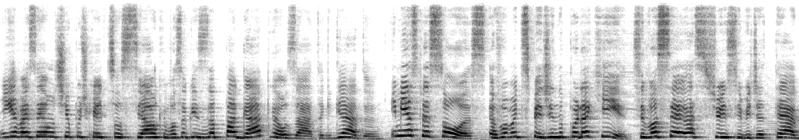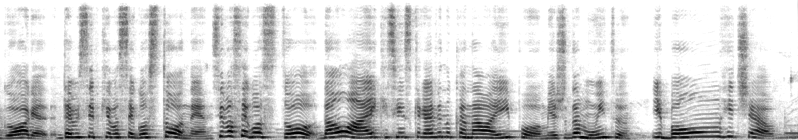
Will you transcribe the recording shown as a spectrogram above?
ele vai ser um tipo de rede social que você precisa pagar pra usar, tá ligado? E minhas pessoas, eu vou me despedindo por aqui. Se você assistiu esse vídeo até agora, deve ser porque você gostou, né? Se você gostou, dá um like, se inscreve no canal aí, pô, me ajuda muito. E bom tchau!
